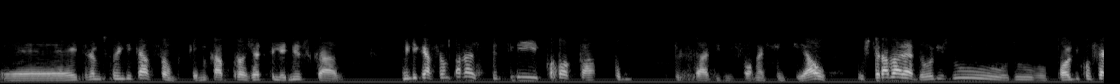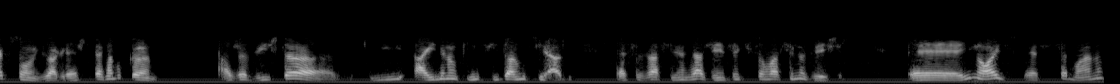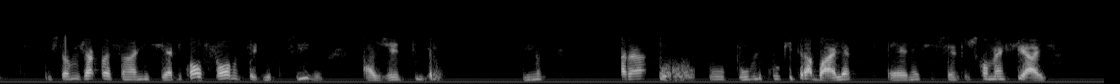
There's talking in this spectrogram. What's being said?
é, entramos com indicação, porque no caso projeto que nesse caso, indicação para a gente colocar como prioridade de forma essencial os trabalhadores do, do polo de confecções, do agreste pernambucano. Haja vista que ainda não tinham sido anunciado essas vacinas da agência, que são vacinas extras. É, e nós, essa semana, estamos já começando a iniciar de qual forma seria possível a gente para o, público que trabalha é, nesses centros comerciais.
